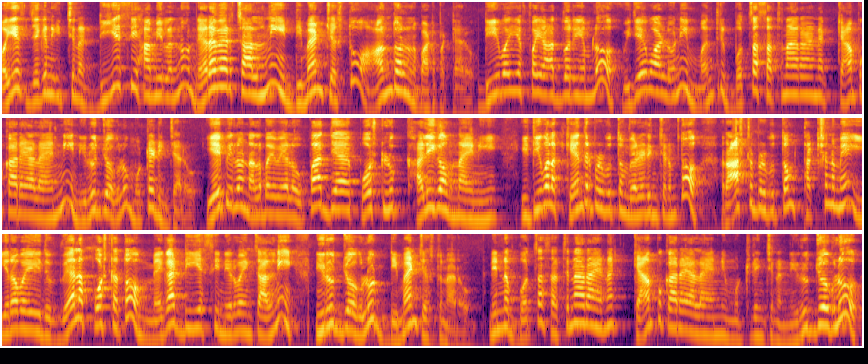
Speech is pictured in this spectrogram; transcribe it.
వైఎస్ జగన్ ఇచ్చిన డిఎస్సి హామీలను నెరవేర్చాలని డిమాండ్ చేస్తూ ఆందోళన బాటపట్టారు. డివైఎఫ్ఐ ఆధ్వర్యంలో విజయవాడలోని మంత్రి బొత్స సత్యనారాయణ క్యాంపు కార్యాలయాన్ని నిరుద్యోగులు ముట్టడించారు. ఏపీలో నలభై వేల ఉపాధ్యాయ పోస్టులు ఖాళీగా ఉన్నాయని ఇటీవల కేంద్ర ప్రభుత్వం వెల్లడించడంతో రాష్ట్ర ప్రభుత్వం తక్షణమే ఇరవై ఐదు వేల పోస్టులతో మెగా డిఎస్సి నిర్వహించాలని నిరుద్యోగులు డిమాండ్ చేస్తున్నారు. నిన్న బొత్స సత్యనారాయణ క్యాంపు కార్యాలయాన్ని ముట్టడించిన నిరుద్యోగులు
